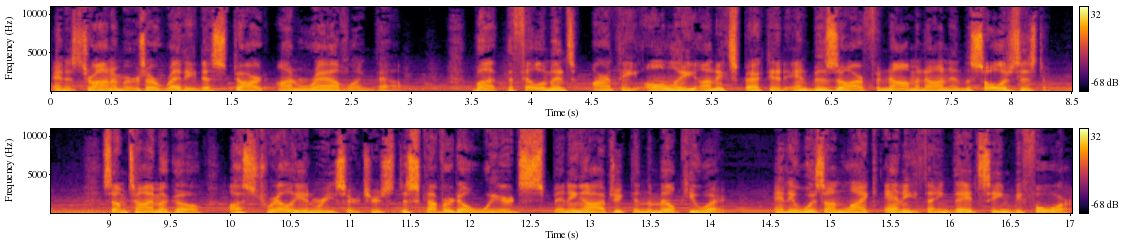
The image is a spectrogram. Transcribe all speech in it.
and astronomers are ready to start unraveling them. But the filaments aren't the only unexpected and bizarre phenomenon in the solar system. Some time ago, Australian researchers discovered a weird spinning object in the Milky Way, and it was unlike anything they'd seen before.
